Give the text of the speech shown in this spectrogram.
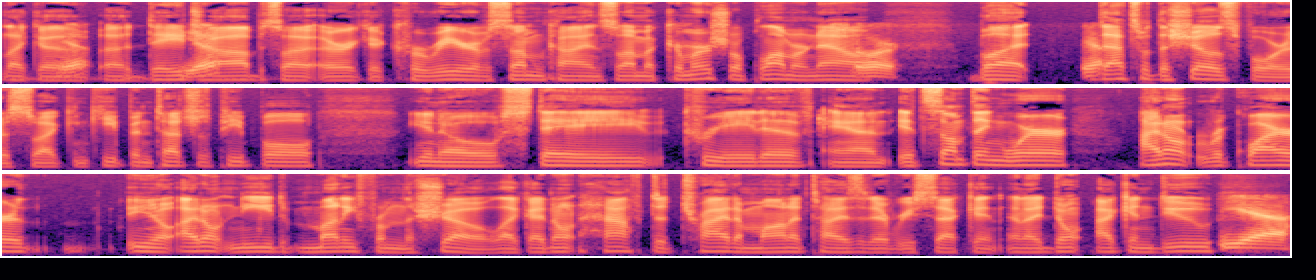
like a, Yep. a day Yep. job so I, or like a career of some kind so i'm a commercial plumber now Sure. but Yep. that's what the show's for is so i can keep in touch with people you know stay creative and it's something where i don't require you know i don't need money from the show like i don't have to try to monetize it every second and i don't i can do Yeah.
